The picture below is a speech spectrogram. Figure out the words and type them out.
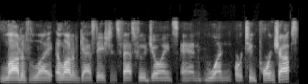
a lot of like a lot of gas stations, fast food joints, and one or two porn shops.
